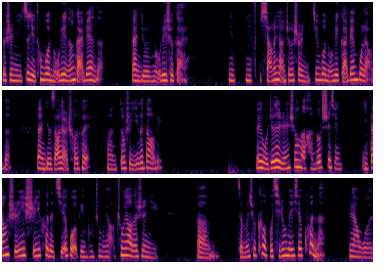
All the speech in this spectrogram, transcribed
就是你自己通过努力能改变的，那你就努力去改。你你想了想这个事儿，你经过努力改变不了的，那你就早点撤退。嗯，都是一个道理。所以我觉得人生呢，很多事情，你当时一时一刻的结果并不重要，重要的是你，嗯，怎么去克服其中的一些困难。就像我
